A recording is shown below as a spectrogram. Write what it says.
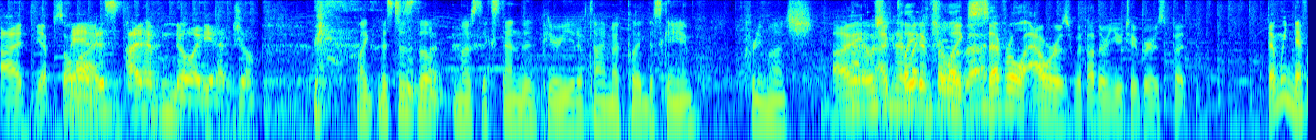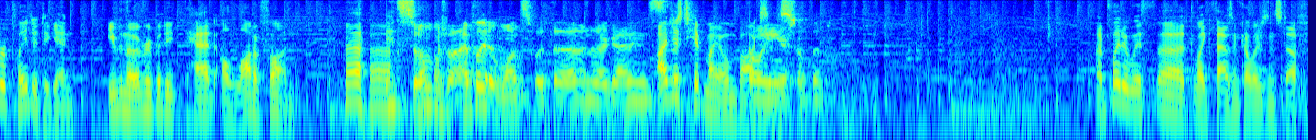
I yep, so am Man, I. this I have no idea how to jump. Like, this is the most extended period of time I've played this game. Pretty much. I, God, I I I could have played it for like back. several hours with other YouTubers, but then we never played it again, even though everybody had a lot of fun. It's so much fun. I played it once with uh, another guy named I just hit my own Tony or something. I played it with uh, like Thousand Colors and stuff,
